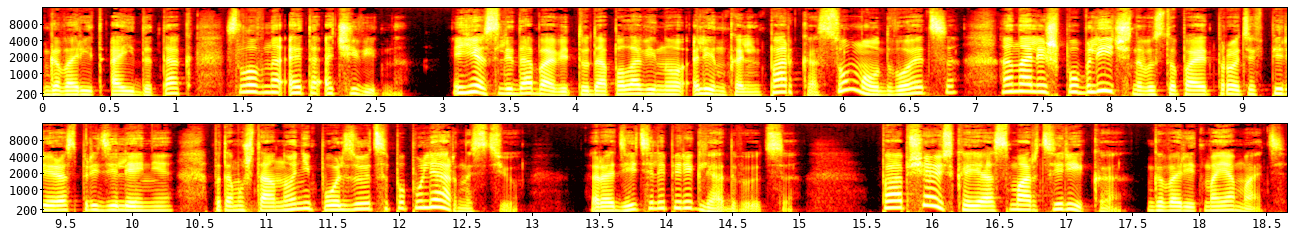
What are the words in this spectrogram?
говорит Аида так, словно это очевидно. Если добавить туда половину Линкольн-парка, сумма удвоится. Она лишь публично выступает против перераспределения, потому что оно не пользуется популярностью. Родители переглядываются. «Пообщаюсь-ка я с Марти Рика», — говорит моя мать.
